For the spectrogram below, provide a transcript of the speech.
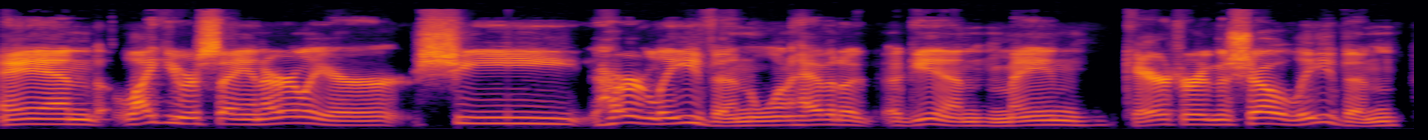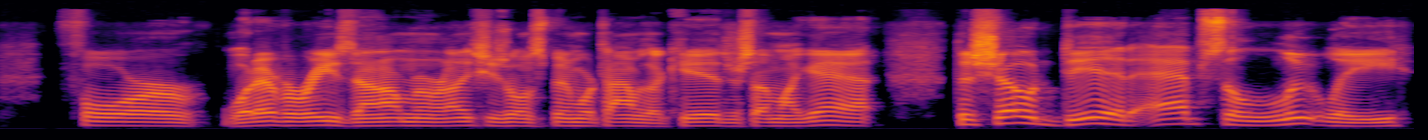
And like you were saying earlier, she her leaving, one having a again main character in the show leaving for whatever reason. I don't remember. I think she's going to spend more time with her kids or something like that. The show did absolutely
